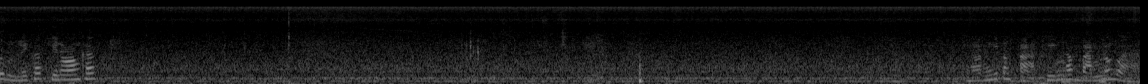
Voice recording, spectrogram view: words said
เบลอเลยครับพี่น้องครับหลังนี้ต้องปาดทิ้งครับบังน้ำหวาน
